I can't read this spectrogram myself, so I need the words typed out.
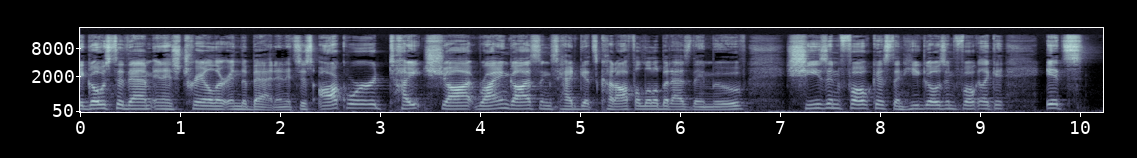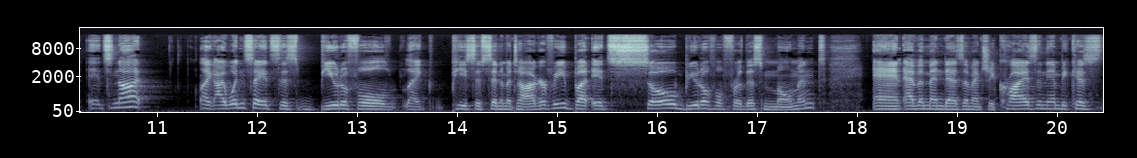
it goes to them in his trailer in the bed. And it's just awkward tight shot. Ryan gosling's head gets cut off a little bit as they move. She's in focus then he goes in focus. Like it, it's it's not like i wouldn't say it's this beautiful like piece of cinematography but it's so beautiful for this moment. And Eva Mendes eventually cries in the end because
